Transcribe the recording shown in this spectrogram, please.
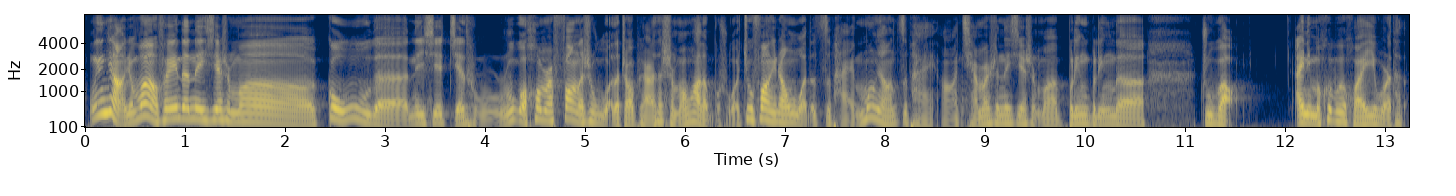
我跟你讲，就汪小菲的那些什么购物的那些截图，如果后面放的是我的照片，他什么话都不说，就放一张我的自拍，梦阳自拍啊，前面是那些什么不灵不灵的珠宝，哎，你们会不会怀疑我是他的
